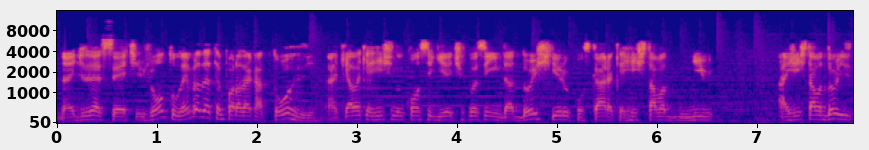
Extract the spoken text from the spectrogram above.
Na 17. João, tu lembra da temporada 14? Aquela que a gente não conseguia, tipo assim, dar dois tiros com os caras, que a gente tava. A gente tava 2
